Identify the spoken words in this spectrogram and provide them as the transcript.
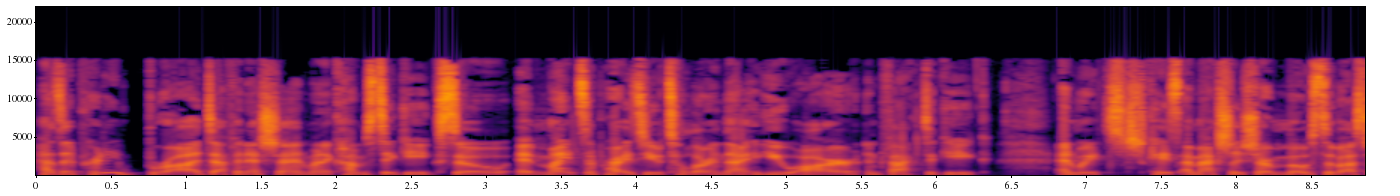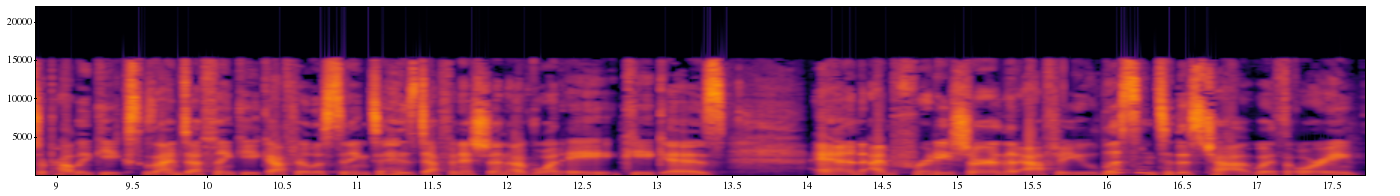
has a pretty broad definition when it comes to geek. So it might surprise you to learn that you are, in fact, a geek. In which case, I'm actually sure most of us are probably geeks because I'm definitely geek after listening to his definition of what a geek is. And I'm pretty sure that after you listen to this chat with Ori,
